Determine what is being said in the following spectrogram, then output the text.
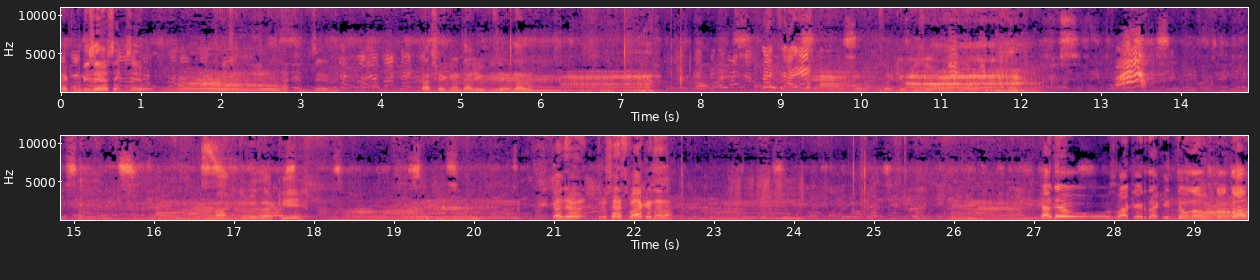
É com bezerro ou sem bezerro? Com bezerro, né? Tá chegando ali o bezerro dela. Isso aqui o bezerro Mais duas aqui. Cadê? Trouxesse vaca, Nana? Cadê o- os vaqueiros daqui então não? Os donos da.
